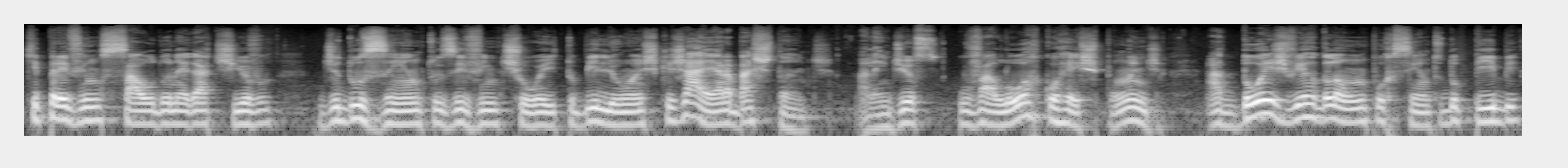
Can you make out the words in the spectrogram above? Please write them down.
que previa um saldo negativo de 228 bilhões, que já era bastante. Além disso, o valor corresponde a 2,1% do PIB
